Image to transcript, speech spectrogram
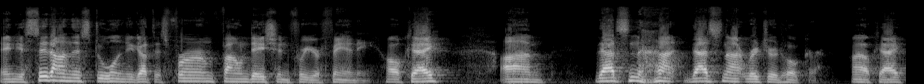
And you sit on this stool and you got this firm foundation for your fanny. Okay? Um, that's not that's not Richard Hooker. Okay,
